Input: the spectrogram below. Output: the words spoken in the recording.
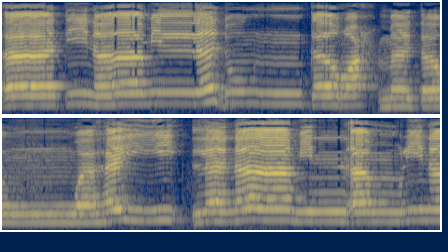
atina min ladunka rahmatan wa hayyi lana min amrina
